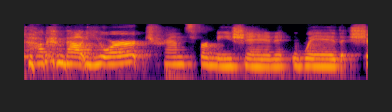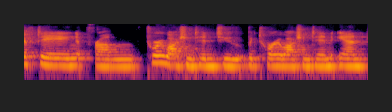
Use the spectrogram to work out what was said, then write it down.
to talk about your transformation with shifting from Torrey, Washington to Victoria, Washington. And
